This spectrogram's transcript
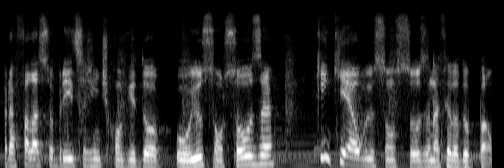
Para falar sobre isso, a gente convidou o Wilson Souza. Quem que é o Wilson Souza na fila do pão?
